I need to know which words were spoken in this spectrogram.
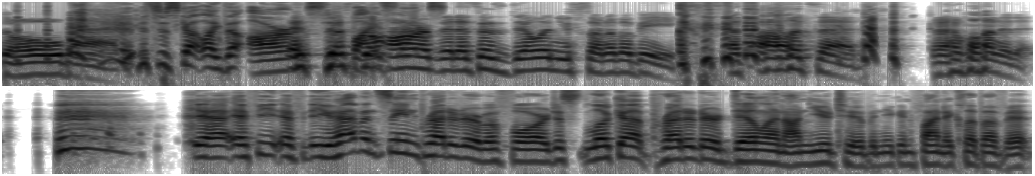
so bad. It's just got like the arms, It's just biceps. the arm that it says "Dillon, you son of a bee." That's all it said. And I wanted it. Yeah, if you if you haven't seen Predator before, just look up Predator Dillon on YouTube, and you can find a clip of it,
